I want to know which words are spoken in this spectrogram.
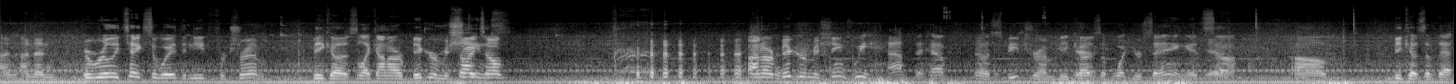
And and then It really takes away the need for trim, because like on our bigger machines, Tom. on our bigger machines, we have to have uh, speed trim because of what you're saying. It's Yeah. uh, um, because of that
